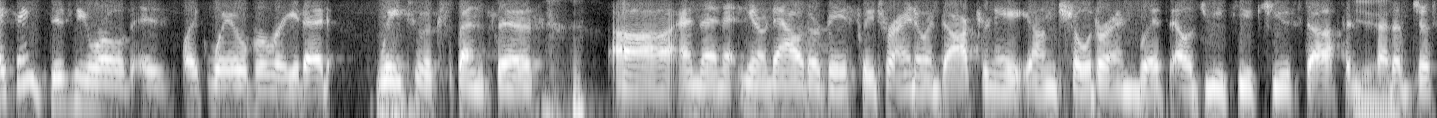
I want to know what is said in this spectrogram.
I think Disney World is like way overrated, way too expensive. Uh, and then you know now they're basically trying to indoctrinate young children with LGBTQ stuff instead of just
